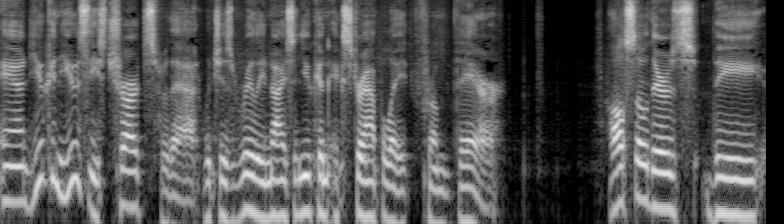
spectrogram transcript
And you can use these charts for that, which is really nice, and you can extrapolate from there. Also, there's the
